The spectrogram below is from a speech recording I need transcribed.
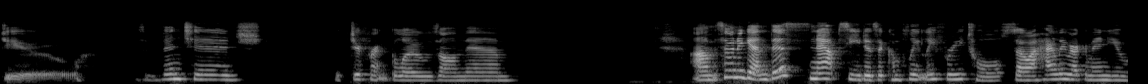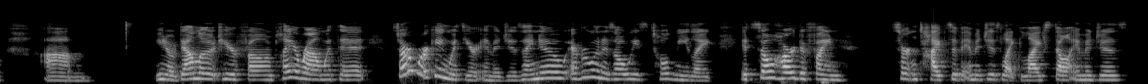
do vintage with different glows on them. Um, so, and again, this Snapseed is a completely free tool, so I highly recommend you, um, you know, download it to your phone, play around with it, start working with your images. I know everyone has always told me, like, it's so hard to find certain types of images like lifestyle images,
